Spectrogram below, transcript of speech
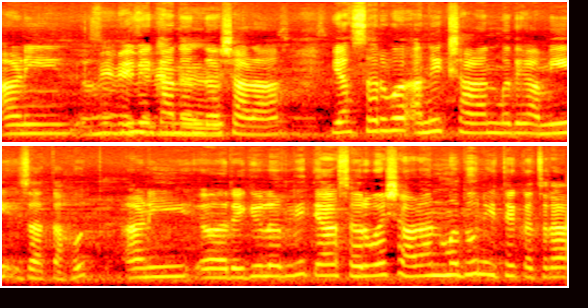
आणि विवेकानंद शाळा या सर्व अनेक शाळांमध्ये आम्ही जात आहोत आणि रेग्युलरली त्या सर्व शाळांमधून इथे कचरा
